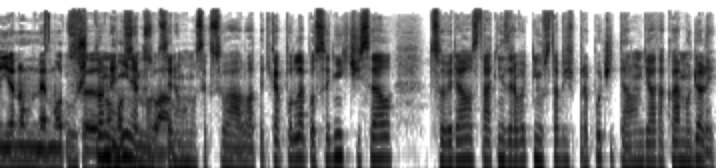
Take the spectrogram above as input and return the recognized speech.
jenom nemoc Už to není nemoc jenom homosexuálu. A teďka podle posledních čísel, co vydal státní zdravotní ústav, když propočítal, on dělal takové modely,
